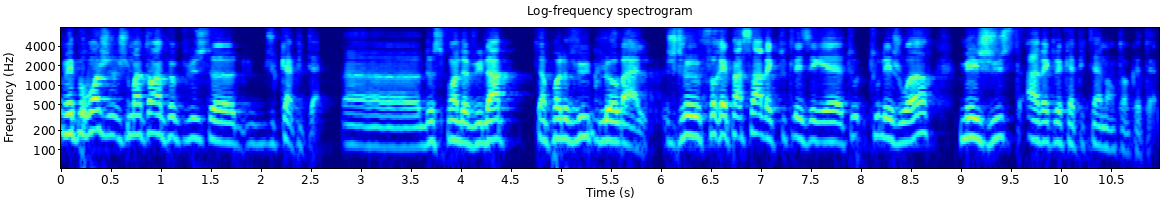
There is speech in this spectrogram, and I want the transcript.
mais pour moi, je, m'attends un peu plus euh, du capitaine de ce point de vue-là, d'un point de vue global. Je ne ferai pas ça avec les, tous les joueurs, mais juste avec le capitaine en tant que tel.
